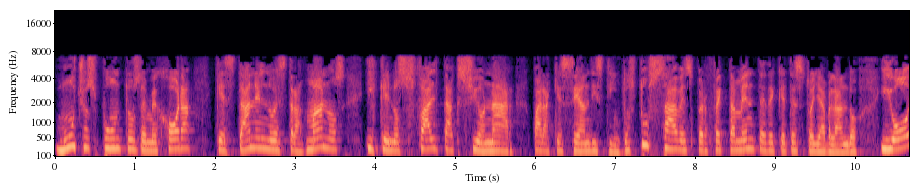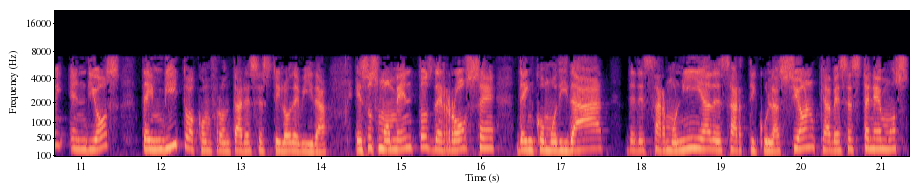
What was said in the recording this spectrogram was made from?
muchos puntos de mejora que están en nuestras manos y que nos falta accionar para que sean distintos. Tú sabes perfectamente de qué te estoy hablando y hoy en Dios te invito a confrontar ese estilo de vida, esos momentos de roce, de incomodidad, de desarmonía, desarticulación que a veces tenemos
